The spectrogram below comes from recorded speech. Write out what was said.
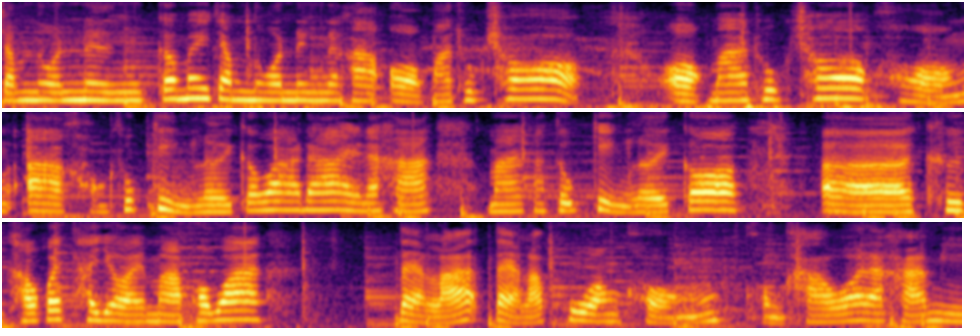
จำนวนหนึ่งก็ไม่จำนวนหนึ่งนะคะ ออกมาทุกช่อ ออกมาทุกช่อของอของทุกกิ่งเลยก็ว่าได้นะคะ มากันทุกกิ่งเลยก็คือเขาก็ทยอยมาเพราะว่าแต่ละแต่ละพวงของของเขาอะนะคะ มี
